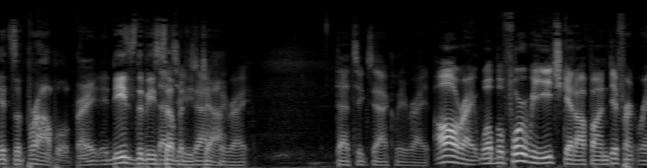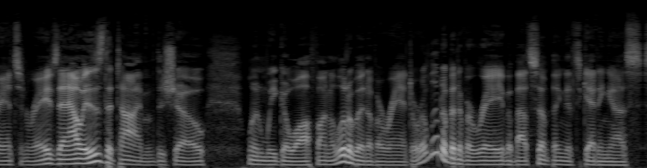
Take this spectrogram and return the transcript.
it's a problem, right? It needs to be That's somebody's exactly job. right. That's exactly right. All right. Well, before we each get off on different rants and raves, now is the time of the show when we go off on a little bit of a rant or a little bit of a rave about something that's getting us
